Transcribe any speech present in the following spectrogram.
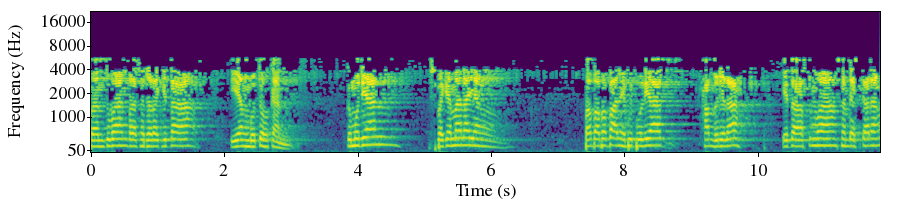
bantuan pada saudara kita yang membutuhkan. Kemudian sebagaimana yang Bapak-bapak dan Ibu lihat, alhamdulillah kita semua sampai sekarang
